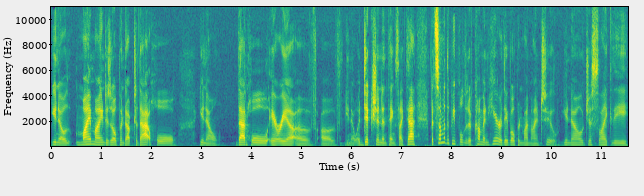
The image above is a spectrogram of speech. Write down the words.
you know, my mind is opened up to that whole, you know, that whole area of of you know addiction and things like that but some of the people that have come in here they've opened my mind too you know just like the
